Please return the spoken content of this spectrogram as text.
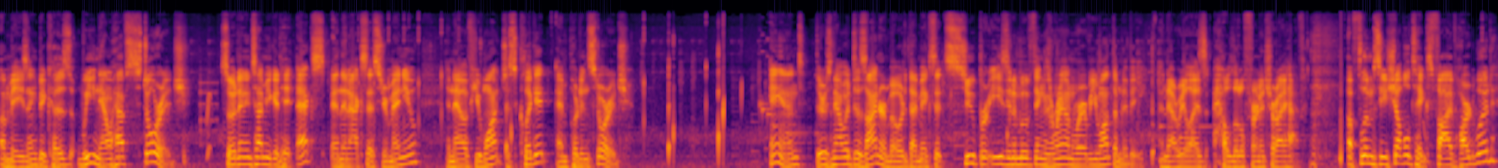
amazing because we now have storage. So at any time you could hit X and then access your menu. And now if you want, just click it and put in storage. And there's now a designer mode that makes it super easy to move things around wherever you want them to be. And now realize how little furniture I have. a flimsy shovel takes five hardwood.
